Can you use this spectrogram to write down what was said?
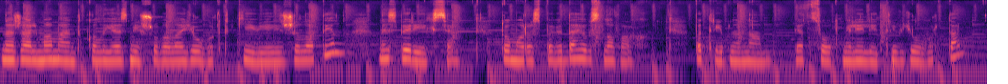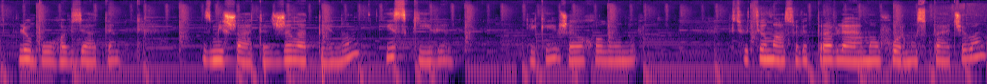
На жаль, момент, коли я змішувала йогурт ківі із желатин, не зберігся, тому розповідаю в словах. Потрібно нам 500 мл йогурта, любого взяти, змішати з желатином і з ківі, який вже охолонув. Всю цю масу відправляємо у форму з печивом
